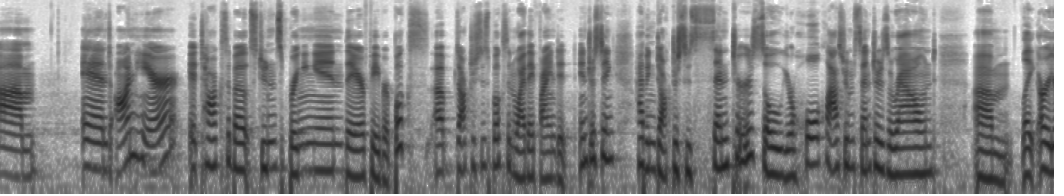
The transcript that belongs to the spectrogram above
Um, and on here, it talks about students bringing in their favorite books, uh, Dr. Seuss books, and why they find it interesting. Having Dr. Seuss centers, so your whole classroom centers around, um, like, or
